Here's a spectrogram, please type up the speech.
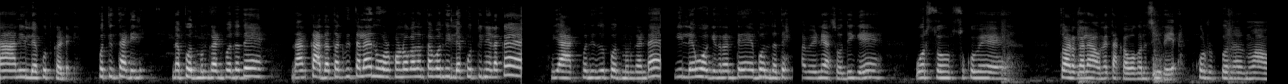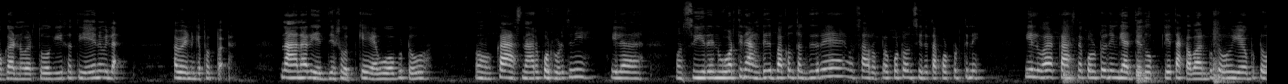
ನಾನು ಇಲ್ಲೇ ಕೂತ್ಕೊಂಡೆ. ಕೂತಿ ತಡೀಲಿ ನಾ ಪದ್ಮನ್ ಬಂದದೆ. ನಾನು ಕದ ತೆಗ್ದಿತ್ತಲ್ಲ, ನೋಡ್ಕೊಂಡು ಹೋಗೋದಂತ ಬಂದು ಇಲ್ಲೇ ಕೂತೀನಿ ಅಲ್ಲಕ್ಕ. ಯಾಕೆ ಬಂದಿದ್ದು ಪದ್ಮನ್ ಗಂಡ? ಇಲ್ಲೇ ಹೋಗಿದ್ರಂತೆ, ಬಂದದೆ. ಅವೇಣಿ ಹಸೋದಿಗೆ ವರ್ಷ ವರ್ಷಕ್ಕೂ ತೊಡಗಲ್ಲ, ಅವನೇ ತಕ ಹೋಗೋಣ ಸೀರೆ. ಕೊಟ್ಬಿಟ್ಟು ಬಂದ್ರು ಗಂಡು ಹೊರ್ತು ಹೋಗಿ ಸತಿ ಏನೂ ಇಲ್ಲ. ಅವೇಣಿಗೆ ಪಪ್ಪ ನಾನು ಎದ್ದೆ ಹೊತ್ತಿಗೆ ಹೋಗ್ಬಿಟ್ಟು ಕಾಸ್ನಾರು ಕೊಟ್ಬಿಡ್ತೀನಿ. ಇಲ್ಲ, ಒಂದು ಸೀರೆ ನೋಡ್ತೀನಿ ಅಂಗಡಿ ಬಾಕಲ್ ತೆಗ್ದಿದ್ರೆ ಒಂದು ಸಾವಿರ ರೂಪಾಯಿ ಕೊಟ್ಟು ಒಂದು ಸೀರೆ ತಗೊಟ್ಬಿಡ್ತೀನಿ ಇಲ್ವಾ, ಕಾಸ್ನ ಕೊಟ್ಟು ನಿಂಗೆ ಅದೇ ಒಪ್ಪಿಗೆ ತಕ ಬಂದ್ಬಿಟ್ಟು, ಹೇಳ್ಬಿಟ್ಟು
